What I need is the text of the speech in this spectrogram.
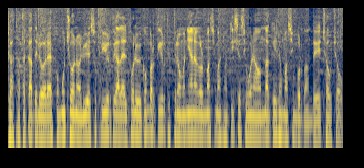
Ya hasta acá te lo agradezco mucho. No olvides suscribirte, darle al follow y compartir. Te espero mañana con más y más noticias y buena onda, que es lo más importante. Chau, chau.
